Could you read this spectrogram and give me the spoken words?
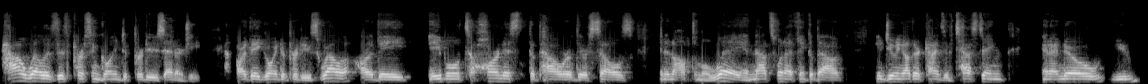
how well is this person going to produce energy? Are they going to produce well? Are they able to harness the power of their cells in an optimal way? And that's when I think about you know, doing other kinds of testing. And I know you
